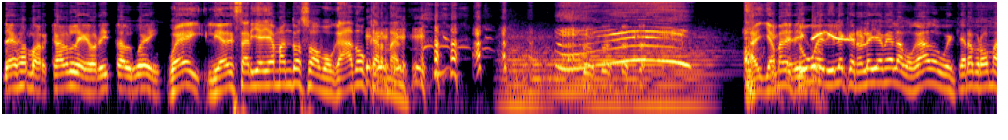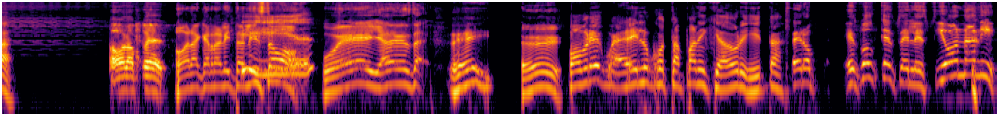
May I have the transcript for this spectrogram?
deja marcarle ahorita al güey. Güey, le ha de estar ya llamando a su abogado, carnal. Ay, llámale ¿Qué tú, güey. Dile que no le llame al abogado, güey, que era broma. Ahora pues. Ahora, carnalito, listo. Güey, ya debe estar. Ey, Pobre güey, loco, está paniqueado ahorita. Pero esos que se lesionan y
